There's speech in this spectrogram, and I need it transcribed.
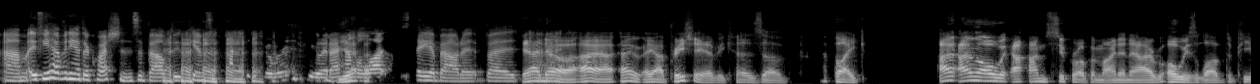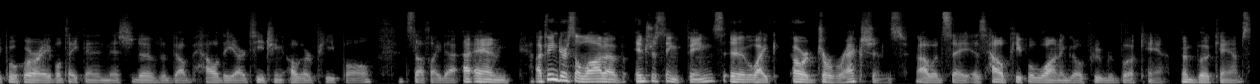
um, if you have any other questions about boot camps, go into it. I yeah. have a lot to say about it, but yeah, uh, no, I, I I appreciate it because of like I, am always I'm super open minded, and I always love the people who are able to take the initiative about how they are teaching other people stuff like that. And I think there's a lot of interesting things, uh, like or directions. I would say is how people want to go through the book camp, uh, book camps,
